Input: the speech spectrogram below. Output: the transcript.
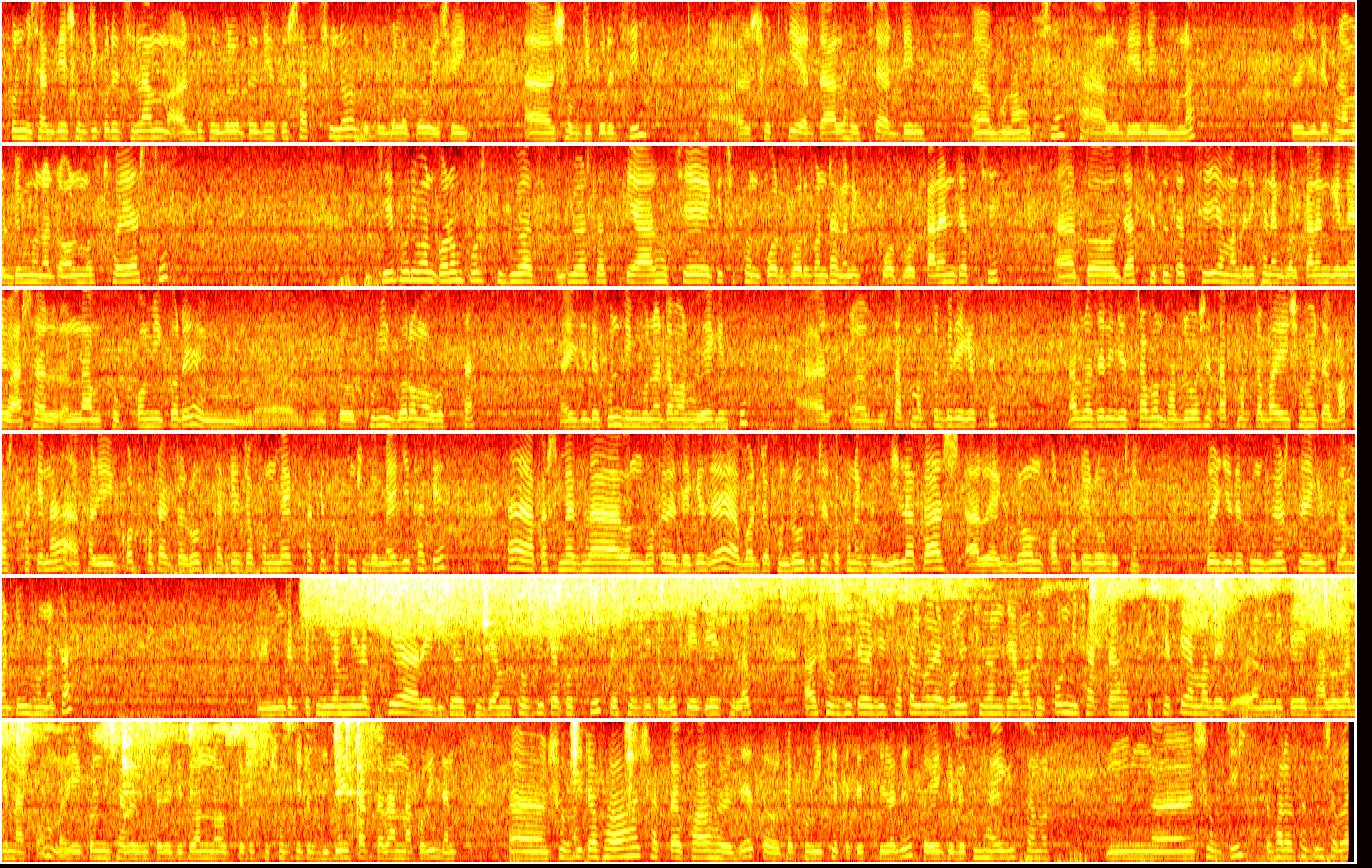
কলমি শাক দিয়ে সবজি করেছিলাম। আর দুপুরবেলাতে যেহেতু শাক ছিল, দুপুরবেলা তো ওই সেই সবজি করেছি। আর শুটকি, আর ডাল হচ্ছে, আর ডিম ভুনা হচ্ছে, আলু দিয়ে ডিম ভুনা। তো এই যে দেখুন, আমার ডিম ভুনাটা অলমোস্ট হয়ে আসছে। যে পরিমাণ গরম পড়ছে ভিউয়ার্স ভিউয়ার্স আজকে আর হচ্ছে কিছুক্ষণ পর পর, ঘন্টাখানেক পর পর কারেন্ট যাচ্ছে। তো যাচ্ছে তো যাচ্ছেই। আমাদের এখানে একবার কারেন্ট গেলে আসার নাম খুব কমই করে। তো খুবই গরম অবস্থা। এই যে দেখুন ডিম বোনাটা আমার হয়ে গেছে। আর তাপমাত্রা বেড়ে গেছে। আমরা জানি যে শ্রাবণ ভাদ্র মাসে তাপমাত্রা বাড়ে এই সময়টা বাতাস থাকে না, খালি কটকটা একটা রোদ থাকে। যখন মেঘ থাকে, তখন শুধু মেঘই থাকে। হ্যাঁ আকাশ মেঘলা, অন্ধকারে ঢেকে যায়। আবার যখন রোদ উঠে, তখন একদম নীল আকাশ আর একদম কটকটে রোদ উঠে। তো এই যে দেখুন ভিউয়ার্স হয়ে গেছে আমার ডিম ভোনাটা। দেখতে খুবই আম্মি লাগছে। আর এদিকে হচ্ছে যে আমি সবজিটা করছি, তো সবজিটা বসিয়ে দিয়েছিলাম। আর সবজিটা ওই যে সকালবেলায় বলেছিলাম যে আমাদের কলমি শাকটা হচ্ছে খেতে আমাদের এমনিতে ভালো লাগে না কম। এই কলমি শাকের ভিতরে যদি অন্য একটা কিছু সবজি টবজি দিয়ে শাকটা রান্না করি দেন সবজিটা খাওয়া হয় শাকটাও খাওয়া হয়ে যায়। তো এটা খুবই খেতে টেস্টি লাগে। তো এই যে দেখুন হয়ে গেছে আমার সবজি। তো ভালো থাকবেন সবাই।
